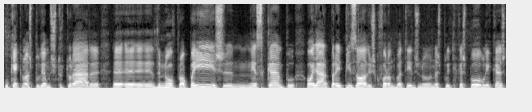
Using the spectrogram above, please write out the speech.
o que é que nós podemos estruturar eh, eh, de novo para o país eh, nesse campo, olhar para episódios que foram debatidos no- nas políticas públicas,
